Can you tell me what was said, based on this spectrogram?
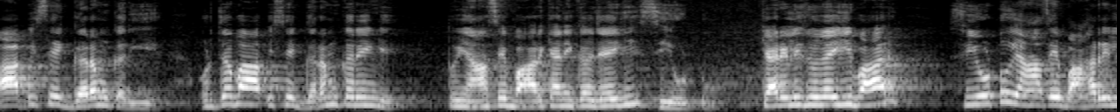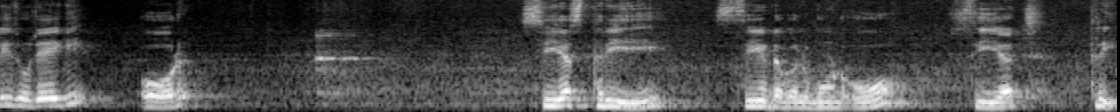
आप इसे गर्म करिए, और जब आप इसे गर्म करेंगे तो यहाँ से बाहर क्या निकल जाएगी? सी ओ टू क्या रिलीज़ हो जाएगी बाहर? सी ओ टू यहाँ से बाहर रिलीज़ हो जाएगी, और C H three C double bond O C H three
